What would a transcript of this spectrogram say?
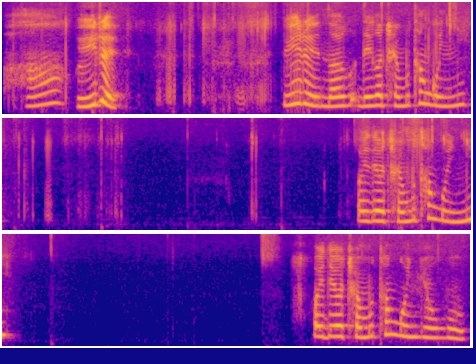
아, 왜 이래? 왜 이래? 나, 내가 잘못한 거 있니? 아니, 내가 잘못한 거 있니? 아니, 내가 잘못한 거 있냐고.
